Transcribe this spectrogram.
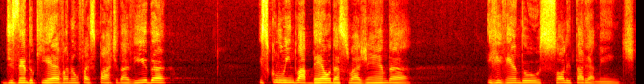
dizendo que Eva não faz parte da vida, excluindo Abel da sua agenda e vivendo solitariamente.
